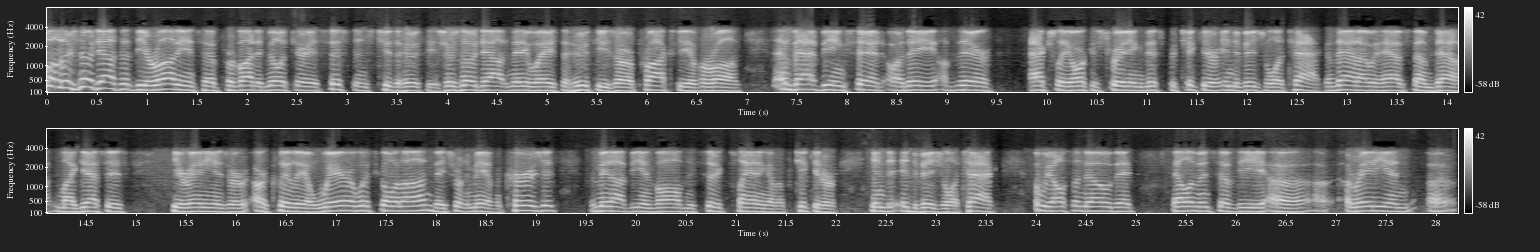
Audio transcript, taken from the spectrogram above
Well, there's no doubt that the Iranians have provided military assistance to the Houthis. There's no doubt in many ways the Houthis are a proxy of Iran. And that being said, are they they're actually orchestrating this particular individual attack? And that I would have some doubt. My guess is the Iranians are, are clearly aware of what's going on. They certainly may have encouraged it. They may not be involved in the civic planning of a particular ind- individual attack. But we also know that elements of the uh, Iranian uh,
